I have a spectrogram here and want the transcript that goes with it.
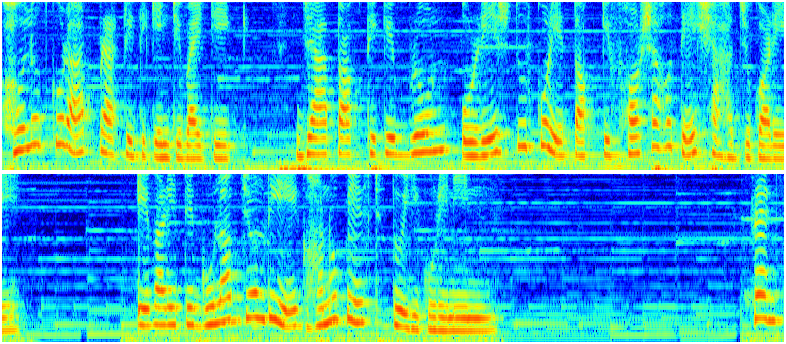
হলুদ গুঁড়া প্রাকৃতিক অ্যান্টিবায়োটিক, যা ত্বক থেকে ব্রণ ও রেশ দূর করে ত্বককে ফর্সা হতে সাহায্য করে। এবার এতে গোলাপ জল দিয়ে ঘন পেস্ট তৈরি করে নিন। ফ্রেন্ডস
